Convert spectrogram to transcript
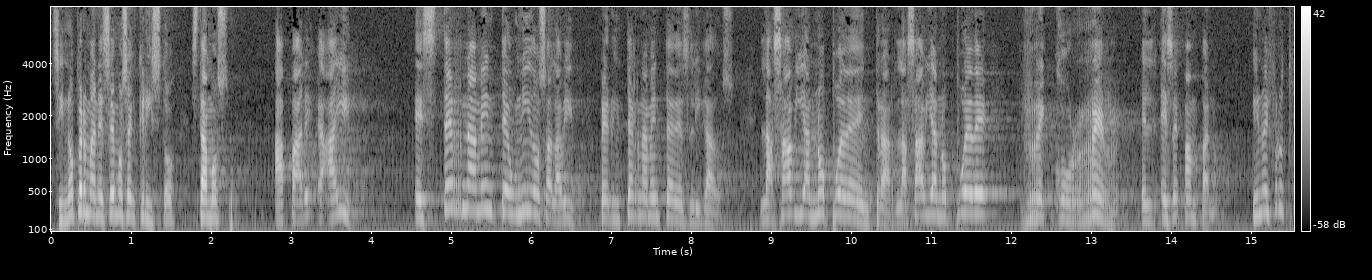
Si no permanecemos en Cristo, estamos ahí, externamente unidos a la vid, pero internamente desligados. La savia no puede entrar, la savia no puede recorrer ese pámpano y no hay fruto.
